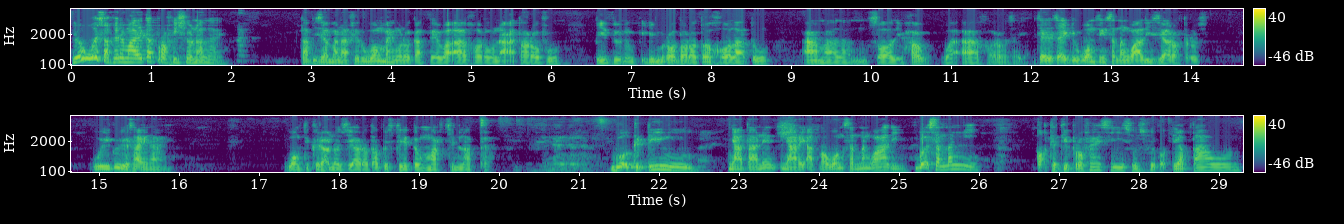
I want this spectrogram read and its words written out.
Ya wes akhirnya malaikat profesional lah. Tapi zaman akhir uang meh ngono kabeh wa akharuna atarafu bidunubihim rata-rata kholatu amalan solihau wa akhara saya. Jadi saiki wong sing seneng wali ziarah terus. Kuwi iku ya saenake. Wong digerakno ziarah tapi dihitung margin laba. Mbok gedingi, nyatane nyari atma wong seneng wali. Mbok senengi. Kok jadi profesi sesuai kok tiap tahun.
